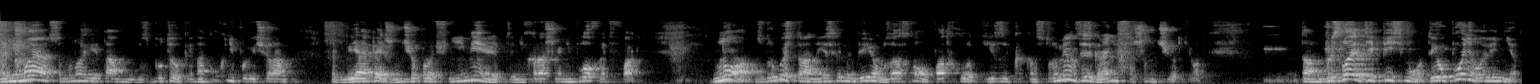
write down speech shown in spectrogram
занимаются. Многие там с бутылкой на кухне по вечерам. Как бы я опять же ничего против не имею, это не хорошо, не плохо, это факт. Но, с другой стороны, если мы берем за основу подход язык как инструмент, здесь границы совершенно четкие. Вот там прислали тебе письмо, ты его понял или нет?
